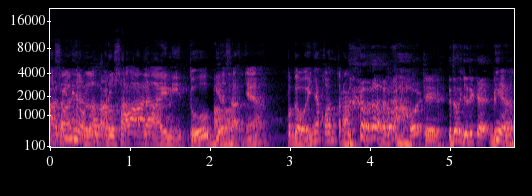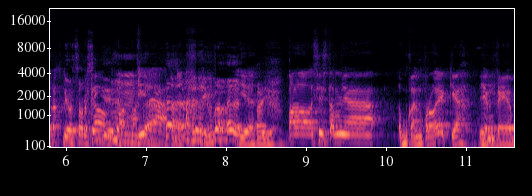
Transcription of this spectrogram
masalahnya adalah kontrak. perusahaan ada- lain itu biasanya pegawainya kontrak. Oke. Itu jadi kayak di Iya. kontrak di outsourcing gitu. maksudnya Sedih banget. Iya. Oh, iya. kalau sistemnya bukan proyek ya, yang kayak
